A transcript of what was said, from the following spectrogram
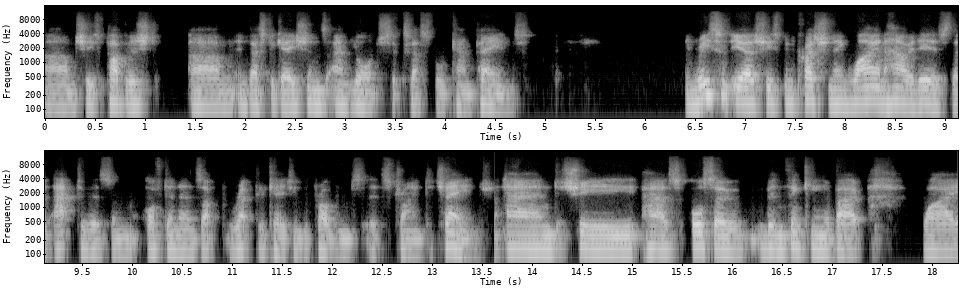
Um, she's published um, investigations and launched successful campaigns. In recent years, she's been questioning why and how it is that activism often ends up replicating the problems it's trying to change. And she has also been thinking about why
